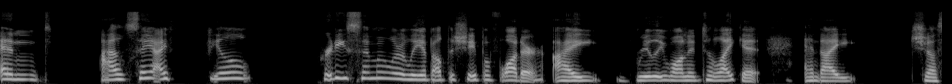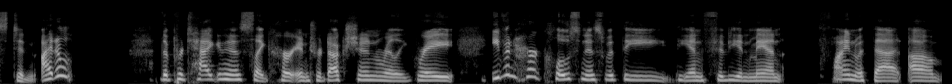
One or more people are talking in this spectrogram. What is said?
And I'll say I feel pretty similarly about the shape of water. I really wanted to like it and I just didn't. I don't the protagonist like her introduction really great even her closeness with the the amphibian man fine with that um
